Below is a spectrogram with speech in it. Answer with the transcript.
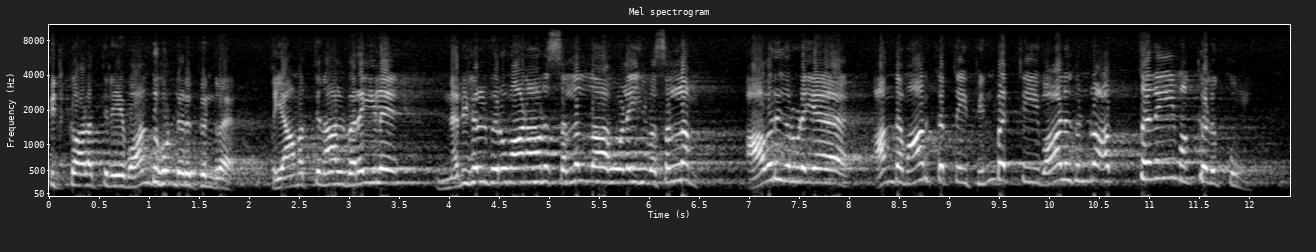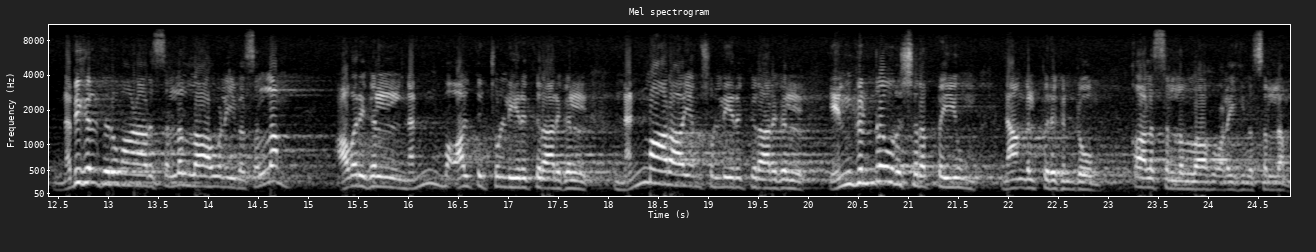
பிற்காலத்திலே வாழ்ந்து கொண்டிருக்கின்ற கியாமத்து வரையிலே நபிகள் பெருமானார் சல்லல்லாஹு அலைஹி வசல்லம் அவர்களுடைய அந்த மார்க்கத்தை பின்பற்றி வாழுகின்ற அத்தனை மக்களுக்கும் நபிகள் பெருமானார் ஸல்லல்லாஹு வசல்லம் அவர்கள் நன்வாழ்த்து சொல்லி இருக்கிறார்கள் நன்மாராயம் சொல்லி இருக்கிறார்கள் என்கின்ற ஒரு சிறப்பையும் நாங்கள் பெறுகின்றோம். கால செல்லல்லாஹு அலஹி வசல்லம்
